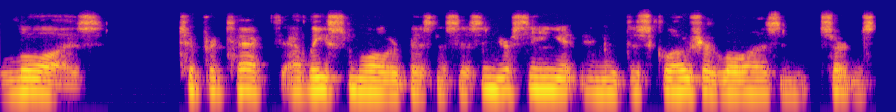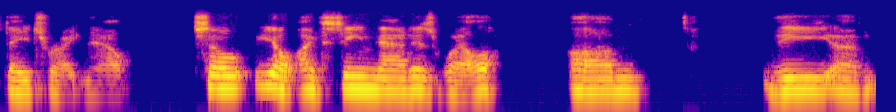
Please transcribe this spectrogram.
laws to protect at least smaller businesses. And you're seeing it in the disclosure laws in certain states right now. So, you know, I've seen that as well. Um, the um,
